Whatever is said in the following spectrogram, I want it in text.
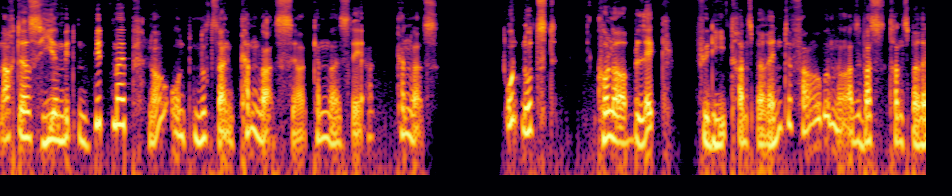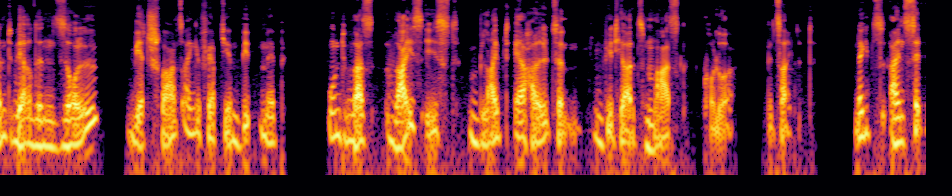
macht das hier mit einem Bitmap ne, und nutzt dann Canvas, ja, Canvas, der Canvas. Und nutzt Color Black für die transparente Farbe, ne, also was transparent werden soll, wird schwarz eingefärbt hier im Bitmap. Und was weiß ist, bleibt erhalten, wird hier als Mask Color bezeichnet. Und da gibt es ein Set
